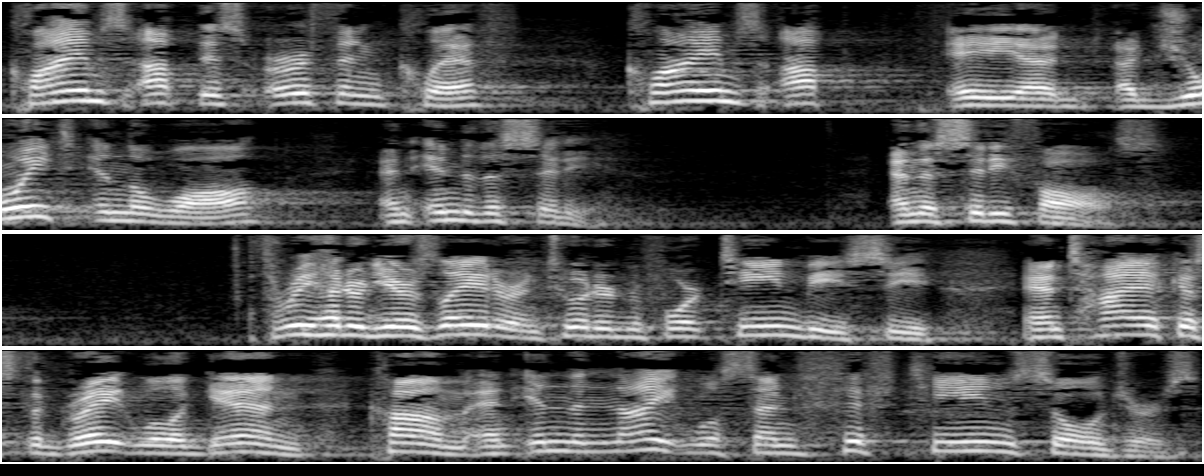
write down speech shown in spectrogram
climbs up this earthen cliff, climbs up a, a, a joint in the wall, and into the city. And the city falls. 300 years later, in 214 BC, Antiochus the Great will again come and in the night will send 15 soldiers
